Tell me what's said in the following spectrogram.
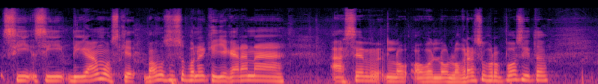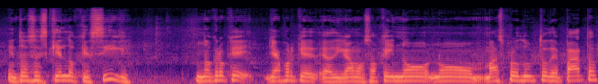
si, si digamos que vamos a suponer que llegaran a, hacer o lograr su propósito, entonces, ¿qué es lo que sigue? No creo que ya porque eh, digamos, ok, no, no más producto de pato,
